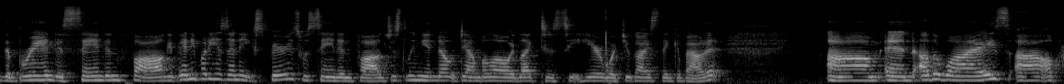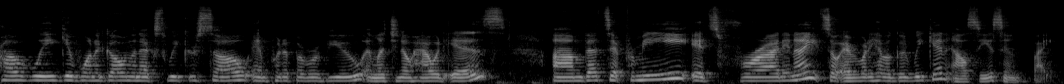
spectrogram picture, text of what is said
the brand is Sand and Fog. If anybody has any experience with Sand and Fog, just leave me a note down below. I'd like to see hear what you guys think about it. Um, and otherwise, uh, I'll probably give one a go in the next week or so and put up a review and let you know how it is. Um, that's it for me. It's Friday night, so everybody have a good weekend. I'll see you soon. Bye.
